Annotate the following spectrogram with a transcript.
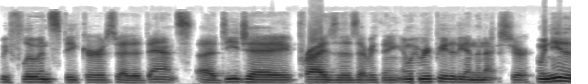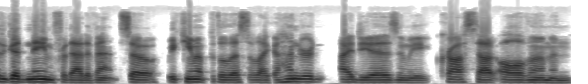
We flew in speakers, we had a dance, a DJ, prizes, everything. And we repeated again the next year. We needed a good name for that event. So we came up with a list of like 100 ideas and we crossed out all of them and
